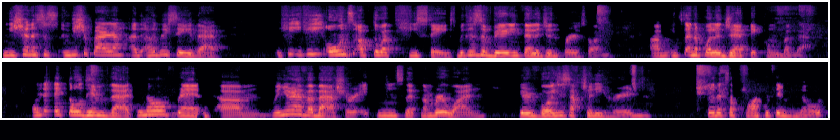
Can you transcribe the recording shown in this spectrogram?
hindi siya nasus, hindi siya parang how do I say that? He he owns up to what he says because he's a very intelligent person. Um it's unapologetic kung baga. And I told him that, you know, friend, um, when you have a basher, it means that number one, your voice is actually heard. So that's a positive note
